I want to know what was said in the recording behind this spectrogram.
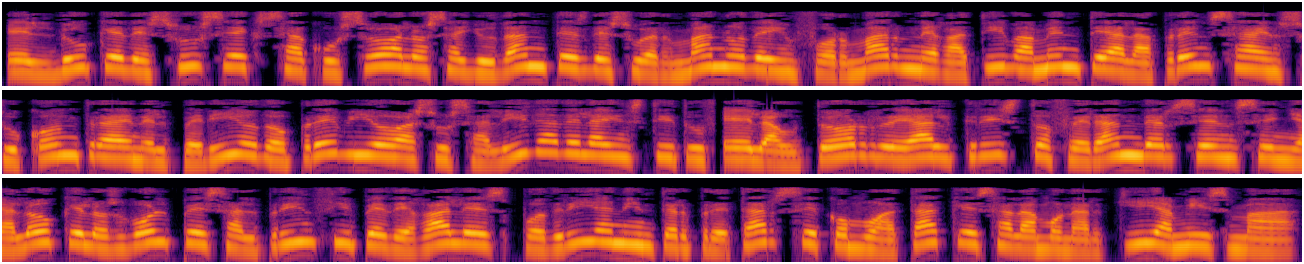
el duque de Sussex acusó a los ayudantes de su hermano de informar negativamente a la prensa en su contra en el período previo a su salida de la institución. El autor real Christopher Andersen señaló que los golpes al príncipe de Gales podrían interpretarse como ataques a la monarquía misma,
